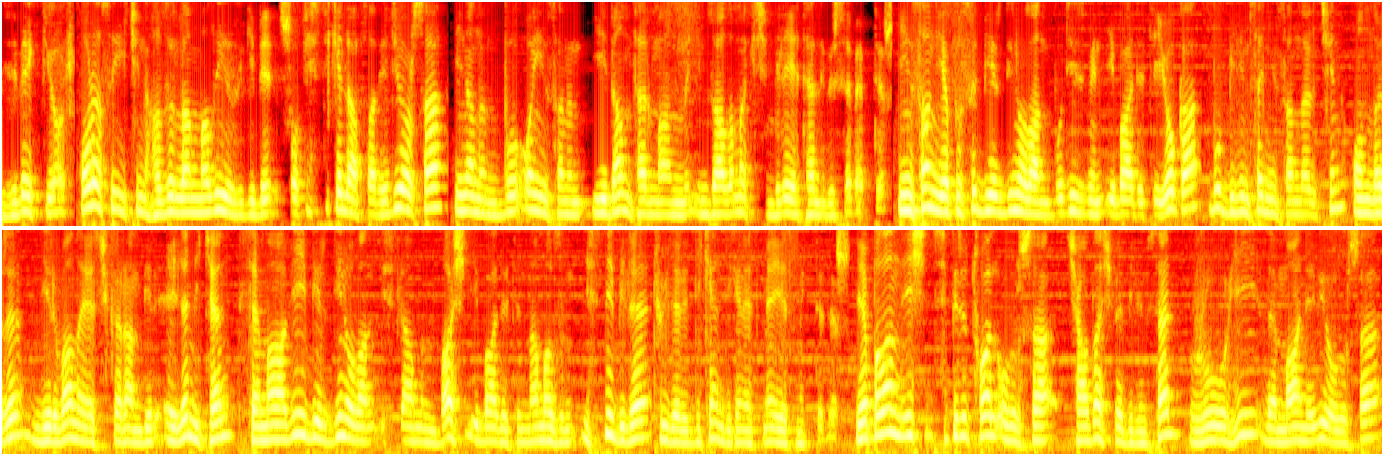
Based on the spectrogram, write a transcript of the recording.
bizi bekliyor. Orası için hazırlanmalıyız gibi sofistike laflar ediyorsa inanın bu o insanın idam fermanını imzalamak için bile yeterli bir sebeptir. İnsan yapısı bir din olan Budizmin ibadeti yoga bu bilimsel insanlar için onları nirvana'ya çıkaran bir eylem iken semavi bir din olan İslam'ın baş ibadeti namazın ismi bile tüyleri diken diken etmeye yetmektedir. Yapılan iş spiritüel olursa çağdaş ve bilimsel, ruhi ve manevi olursa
